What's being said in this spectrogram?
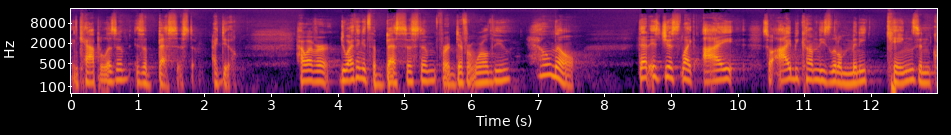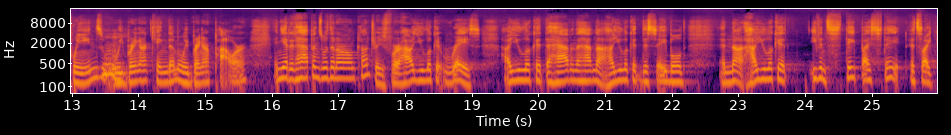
and capitalism is the best system. I do. However, do I think it's the best system for a different worldview? Hell no. That is just like I, so I become these little mini kings and queens. Hmm. We bring our kingdom and we bring our power. And yet it happens within our own countries for how you look at race, how you look at the have and the have not, how you look at disabled and not, how you look at even state by state. It's like,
